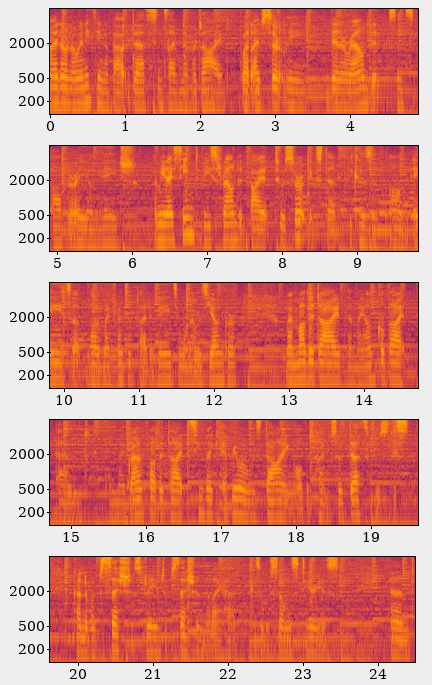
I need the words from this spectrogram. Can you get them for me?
I don't know anything about death since I've never died, but I've certainly been around it since a very young age. I mean, I seem to be surrounded by it to a certain extent because of um, AIDS. A lot of my friends have died of AIDS, and when I was younger, my mother died, then my uncle died, and my grandfather died. It seemed like everyone was dying all the time, so death was this kind of obsession, strange obsession that I had because it was so mysterious. And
